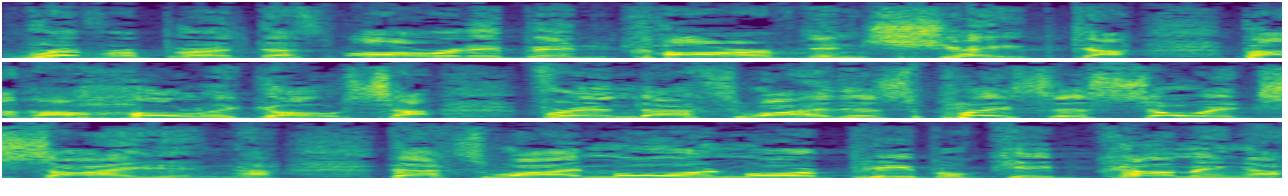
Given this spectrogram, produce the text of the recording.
riverbed that's already been carved and shaped by the Holy Ghost. Friend, that's why this place is so exciting. That's why more and more people people keep coming uh,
